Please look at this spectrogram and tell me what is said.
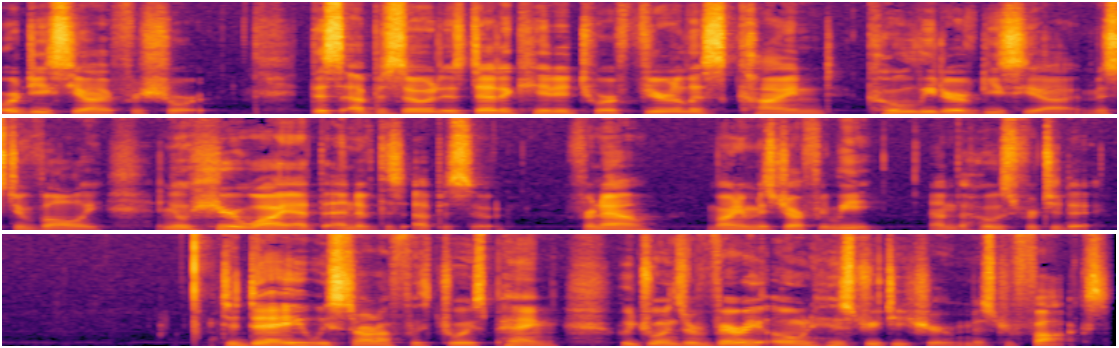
or DCI for short. This episode is dedicated to our fearless, kind co leader of DCI, Ms. Nuvali, and you'll hear why at the end of this episode. For now, my name is Jeffrey Lee, and I'm the host for today. Today, we start off with Joyce Peng, who joins our very own history teacher, Mr. Fox.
